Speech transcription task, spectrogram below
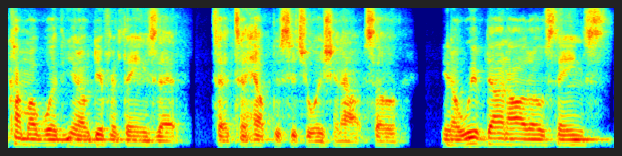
come up with you know different things that to to help the situation out. So you know, we've done all those things,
